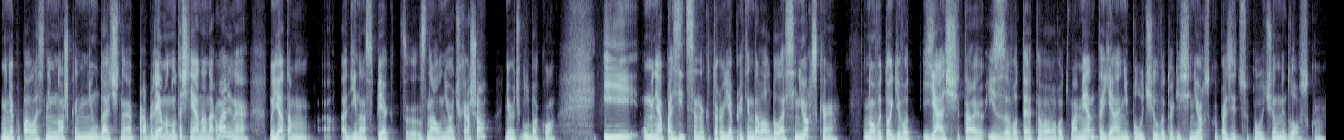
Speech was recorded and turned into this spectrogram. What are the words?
Мне попалась немножко неудачная проблема. Ну, точнее, она нормальная, но я там один аспект знал не очень хорошо. не очень глубоко. И у меня позиция, на которую я претендовал, была сеньорская, но в итоге вот я считаю, из-за вот этого вот момента я не получил в итоге сеньорскую позицию, получил медловскую.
